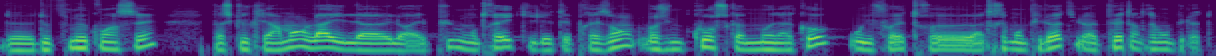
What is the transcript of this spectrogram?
de, de pneus coincés, parce que clairement là, il, a- il aurait pu montrer qu'il était présent dans une course comme Monaco où il faut être euh, un très bon pilote. Il aurait pu être un très bon pilote.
